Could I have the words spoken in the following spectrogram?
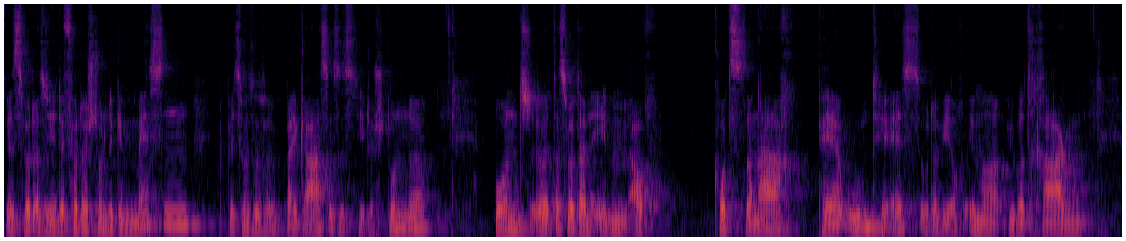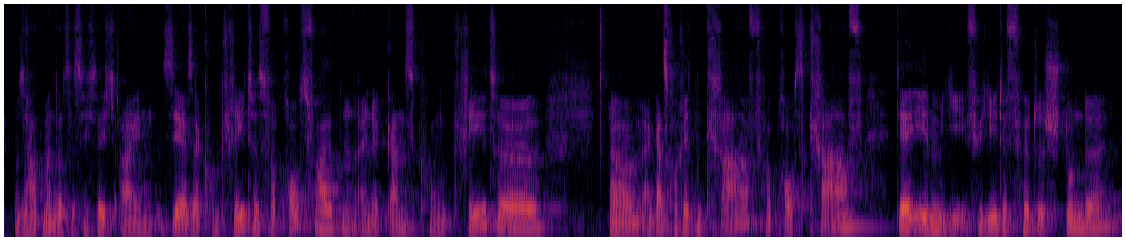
Das wird also jede Viertelstunde gemessen, beziehungsweise bei Gas ist es jede Stunde. Und äh, das wird dann eben auch kurz danach per UMTS oder wie auch immer übertragen. Und so hat man tatsächlich ein sehr, sehr konkretes Verbrauchsverhalten, eine ganz konkrete, ähm, einen ganz konkreten Graph, Verbrauchsgraph, der eben je, für jede Viertelstunde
